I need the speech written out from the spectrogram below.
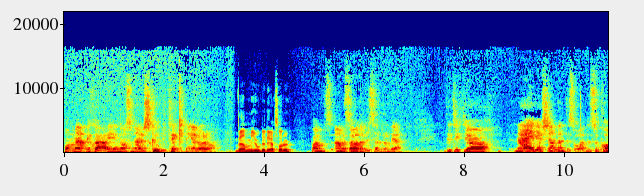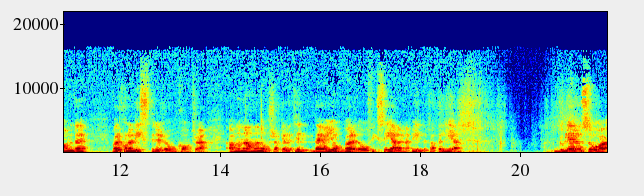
på en människa i någon sån här skuggteckning eller vad det var. Vem gjorde det sa du? På ambassaden visade de det. Det tyckte jag... Nej, jag kände inte så. Så kom det... Var det journalister i Rom kom tror jag. Av någon annan orsak. Eller till där jag jobbade då och fick se alla mina bilder på ateljén. Då blev de så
